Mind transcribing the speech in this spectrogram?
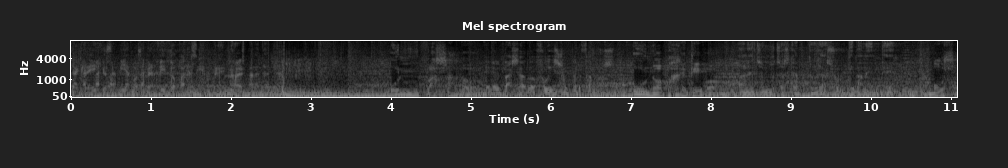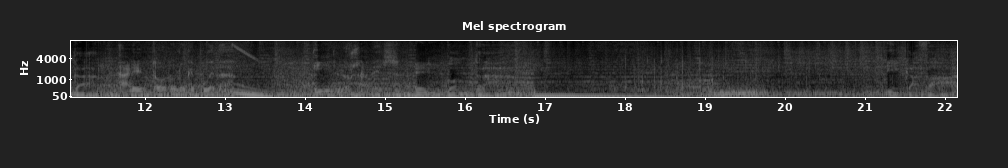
Ya creí que os habíamos perdido para siempre. No es para tanto. Un pasado. En el pasado fui súper famoso. Un objetivo. Han hecho muchas capturas últimamente. Buscar. Haré todo lo que pueda. Y lo sabes. Encontrar. Y cazar.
